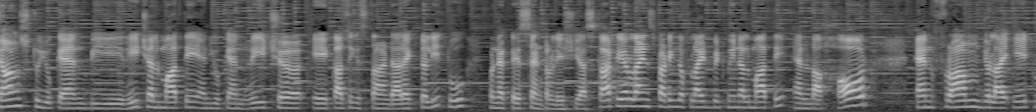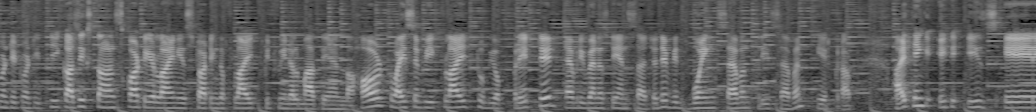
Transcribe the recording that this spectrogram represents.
chance to you can be reach Almaty and you can reach uh, a Kazakhstan directly to connect a Central Asia. SCAT Airlines starting the flight between Almaty and Lahore and from July 8, 2023, Kazakhstan SCAT Airline is starting the flight between Almaty and Lahore, twice a week flight to be operated every Wednesday and Saturday with Boeing 737 aircraft. I think it is a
